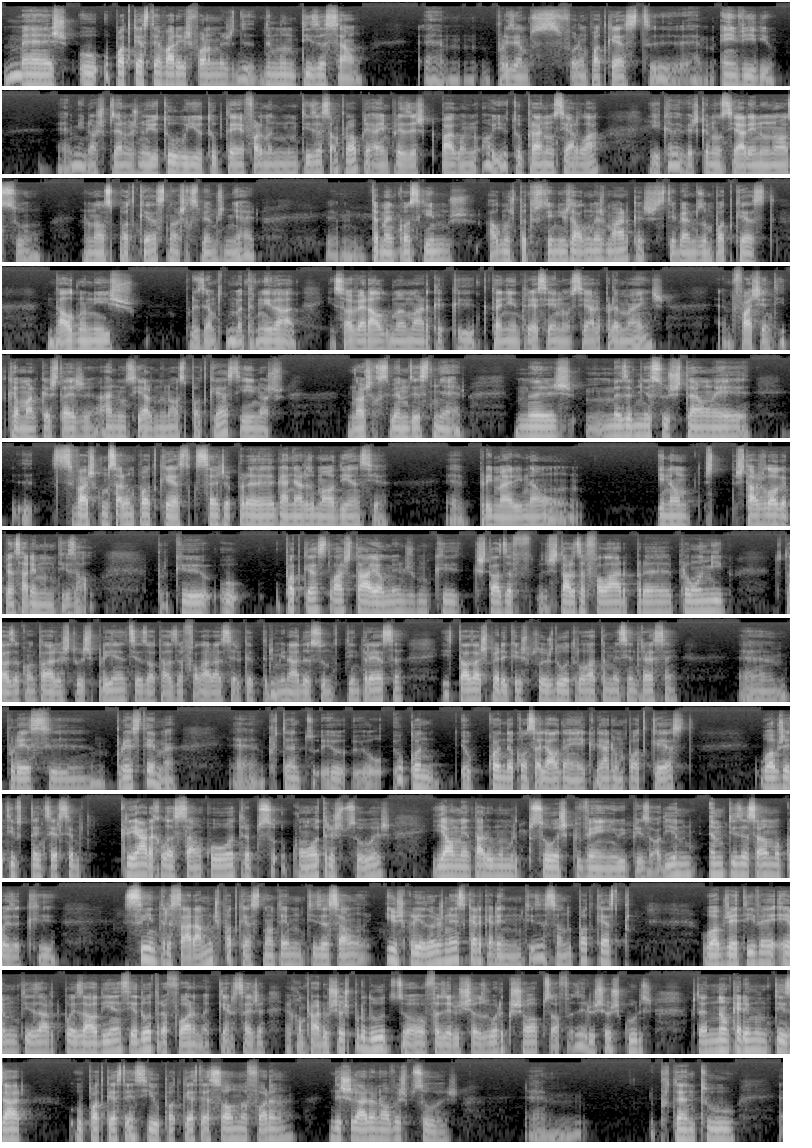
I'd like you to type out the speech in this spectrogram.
Mas o, o podcast tem várias formas de, de monetização. Um, ehm, por exemplo, se for um podcast um, ehm, em vídeo um, ehm, e nós pusermos no YouTube, o YouTube tem a forma de monetização própria. Há empresas que pagam ao YouTube para anunciar lá e cada vez que anunciarem no nosso, no nosso podcast nós recebemos dinheiro também conseguimos alguns patrocínios de algumas marcas. Se tivermos um podcast de algum nicho, por exemplo, de maternidade, e se houver alguma marca que, que tenha interesse em anunciar para mães, faz sentido que a marca esteja a anunciar no nosso podcast e nós, nós recebemos esse dinheiro. Mas, mas a minha sugestão é se vais começar um podcast que seja para ganhares uma audiência eh, primeiro e não, e não estás logo a pensar em monetizá-lo porque o, o podcast lá está, é o mesmo que, que estás, a, estás a falar para, para um amigo. Tu estás a contar as tuas experiências ou estás a falar acerca de determinado assunto que te interessa e estás à espera que as pessoas do outro lado também se interessem um, por, esse, por esse tema. Um, portanto, eu, eu, eu, quando, eu quando aconselho alguém a criar um podcast, o objetivo tem que ser sempre criar relação com, outra pessoa, com outras pessoas e aumentar o número de pessoas que veem o episódio. E a, monetização é uma coisa que, se interessar, há muitos podcasts que não têm monetização e os criadores nem sequer querem monetização do podcast, porque O objetivo é, é monetizar depois a audiência de outra forma, quer seja a comprar os seus produtos, ou fazer os seus workshops, ou fazer os seus cursos. Portanto, não querem monetizar o podcast em si. O podcast é só uma forma de chegar a novas pessoas. Um, e, portanto,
